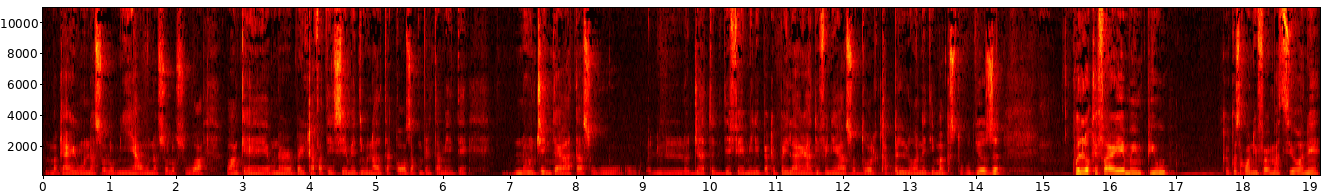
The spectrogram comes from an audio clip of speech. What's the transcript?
magari una solo mia una solo sua o anche una rubrica fatta insieme di un'altra cosa completamente non centrata sull'oggetto di The Family perché poi la radio finirà sotto il cappellone di Mag Studios. Quello che faremo in più questa qua è un'informazione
